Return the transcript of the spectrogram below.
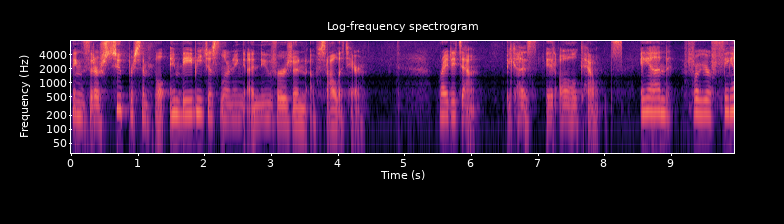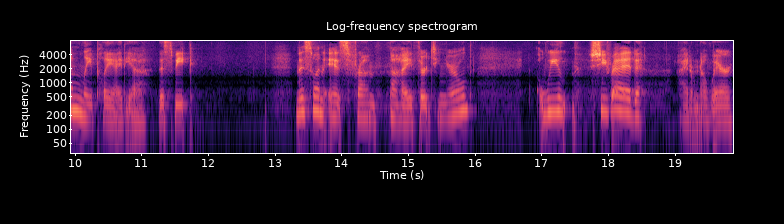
things that are super simple and maybe just learning a new version of solitaire. Write it down because it all counts. And for your family play idea this week, this one is from my 13 year old. We she read, I don't know where,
